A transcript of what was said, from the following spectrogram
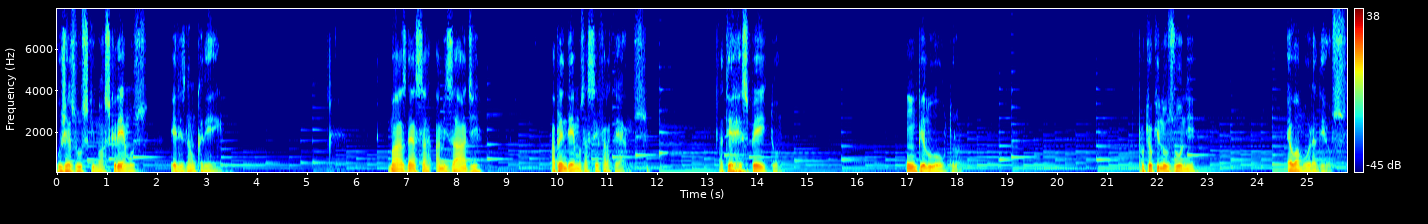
O Jesus que nós cremos, eles não creem. Mas nessa amizade aprendemos a ser fraternos, a ter respeito um pelo outro. Porque o que nos une é o amor a Deus.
